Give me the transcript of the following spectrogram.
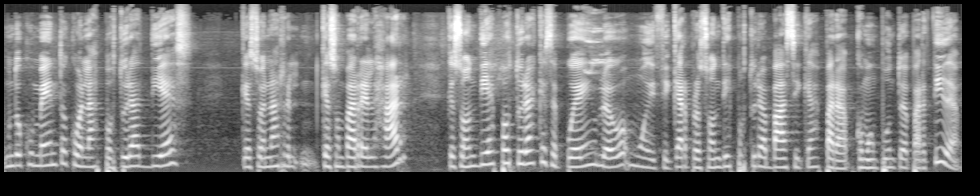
documento con las posturas 10 que son, que son para relajar, que son 10 posturas que se pueden luego modificar, pero son 10 posturas básicas para, como un punto de partida.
